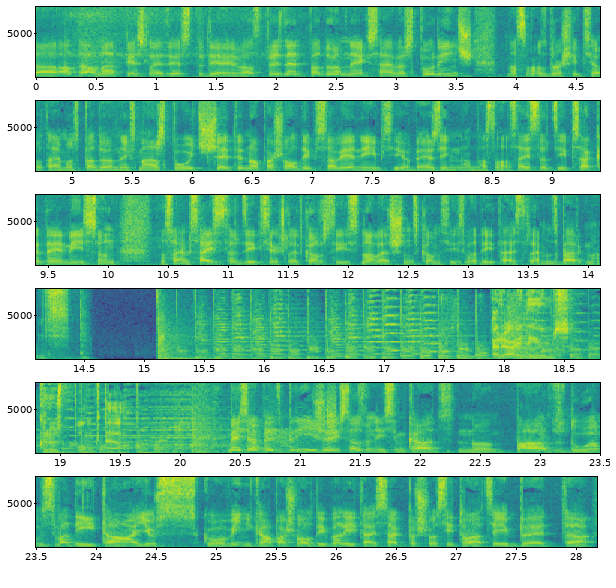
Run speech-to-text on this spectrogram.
attālināti pieslēdzies studijā ir valsts prezidenta padomnieks Aivars Puriņš, Nacionālās drošības jautājumos padomnieks Mārs Puķis šeit ir no pašvaldības savienības, jo Bērziņa no Nacionālās aizsardzības akadēmijas un no Saimnes aizsardzības iekšlietu komisijas novēršanas komisijas vadītājs Rēmons Bergmans. Raidījums Krustpunktā. Mēs jau pēc brīža arī sazvanīsim kādus nu, pāris domas vadītājus, ko viņi kā pašvaldību vadītāji saka par šo situāciju. Bet, uh,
